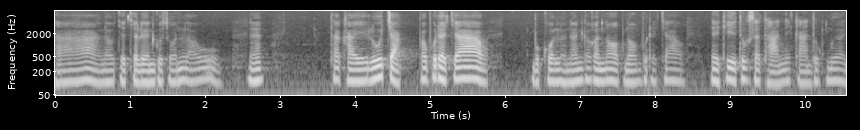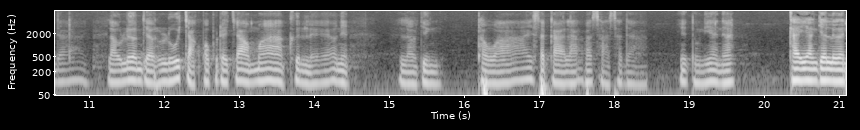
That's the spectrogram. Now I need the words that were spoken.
ธาเราจะเจริญกุศลเรานะถ้าใครรู้จักพระพุทธเจ้า บุคคลเหล่านั้นก็ก็นอบน้อมพุทธเจ้า ในที่ทุกสถานในการทุกเมื่อได้ เราเริ่มจะรู้จักพระพุทธเจ้ามากขึ้นแล้วเนี่ยเราจึงถวายสการะพระศาสดาเนี่ยตรงนี้นะใครยังเจริญ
